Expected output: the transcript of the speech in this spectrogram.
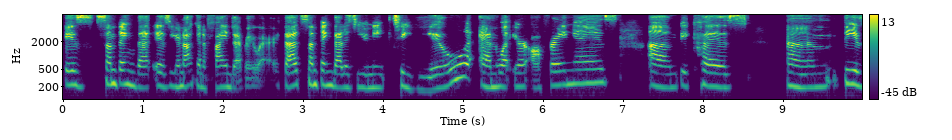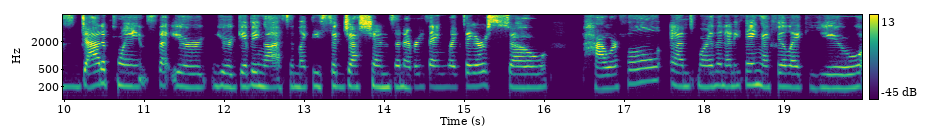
is something that is you're not going to find everywhere. That's something that is unique to you and what your offering is, um, because um, these data points that you're you're giving us and like these suggestions and everything, like they are so powerful. And more than anything i feel like you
